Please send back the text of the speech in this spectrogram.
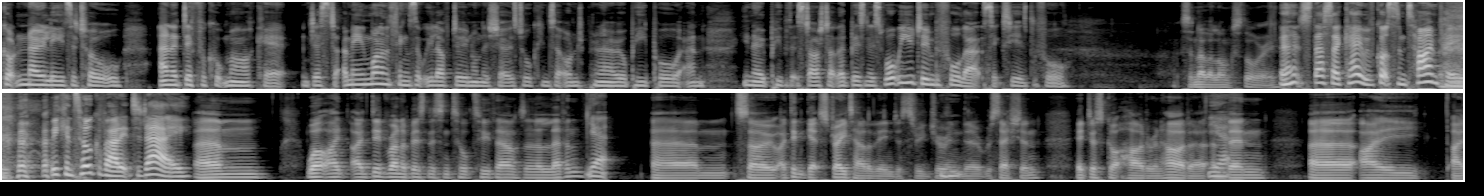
got no leads at all and a difficult market. And Just I mean, one of the things that we love doing on the show is talking to entrepreneurial people and you know people that started up their business. What were you doing before that? Six years before. It's another long story. That's okay. We've got some time, Pete. we can talk about it today. Um, well, I, I did run a business until 2011. Yeah. Um, so I didn't get straight out of the industry during the recession. It just got harder and harder. Yeah. And then uh, I, I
